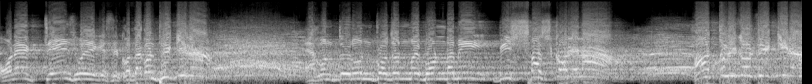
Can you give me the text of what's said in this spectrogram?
অনেক চেঞ্জ হয়ে গেছে। কথা কোন ঠিক না এখন তরুণ প্রজন্মে বন্ডামি বিশ্বাস করে না। হাত তুলি ঠিক কিনা?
